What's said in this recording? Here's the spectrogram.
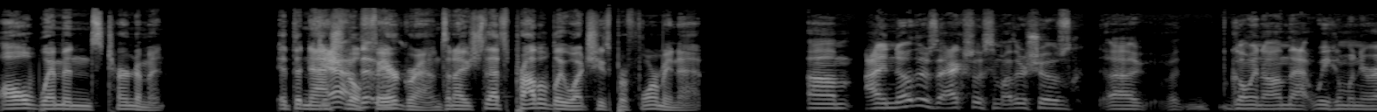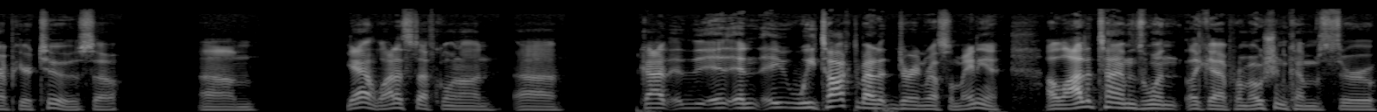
all women's tournament at the Nashville that- Fairgrounds, and I, that's probably what she's performing at. Um, I know there's actually some other shows uh going on that weekend when you're up here too. So, um, yeah, a lot of stuff going on. Uh, God, and we talked about it during WrestleMania. A lot of times when like a promotion comes through,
